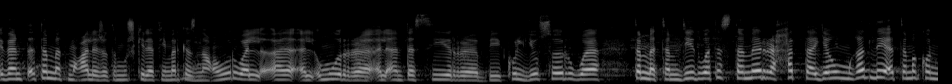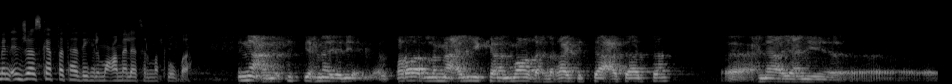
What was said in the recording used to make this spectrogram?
إذا تمت معالجة المشكلة في مركز ناعور والأمور الآن تسير بكل يسر وتم التمديد وتستمر حتى يوم غد للتمكن من إنجاز كافة هذه المعاملات المطلوبة. نعم ستي إحنا يعني القرار لما عليه كان واضح لغاية الساعة السادسة إحنا يعني آه،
